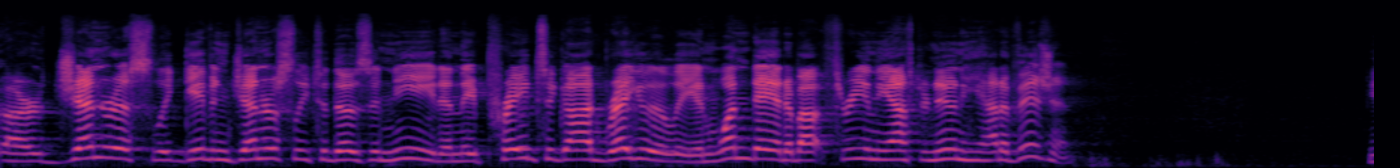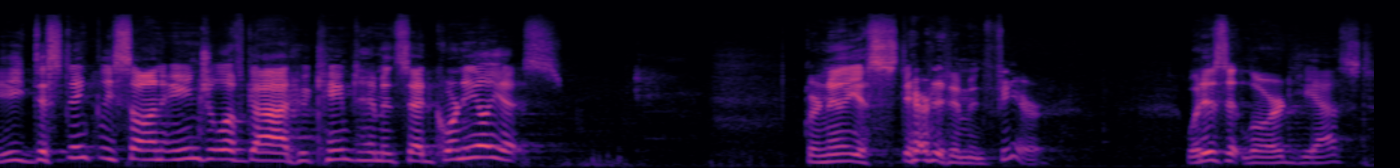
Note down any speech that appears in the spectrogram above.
are, generously, giving generously to those in need. And they prayed to God regularly. And one day at about three in the afternoon, he had a vision. He distinctly saw an angel of God who came to him and said, Cornelius. Cornelius stared at him in fear. What is it, Lord? he asked.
